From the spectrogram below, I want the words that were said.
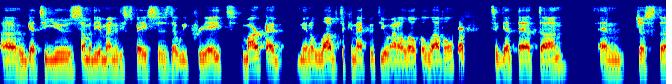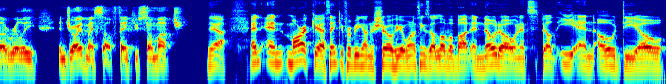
uh, who get to use some of the amenity spaces that we create. Marc, I'd you know love to connect with you on a local level to get that done, and just uh, really enjoyed myself. Thank you so much. Yeah, and and Marc, uh, thank you for being on the show here. One of the things I love about Enodo, and it's spelled E N O D O.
